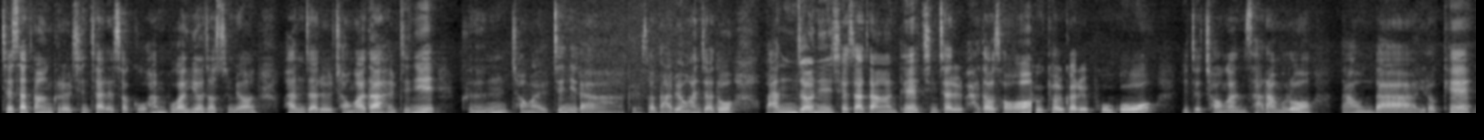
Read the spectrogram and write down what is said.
제사장은 그를 진찰해서 그 환부가 휘어졌으면 환자를 정하다 할지니 그는 정할지니라. 그래서 나병 환자도 완전히 제사장한테 진찰을 받아서 그 결과를 보고 이제 정한 사람으로 나온다. 이렇게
